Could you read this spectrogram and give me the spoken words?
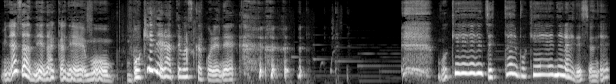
皆さんね、なんかね、もう、ボケ狙ってますか、これね。ボケ、絶対ボケ狙いですよね。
